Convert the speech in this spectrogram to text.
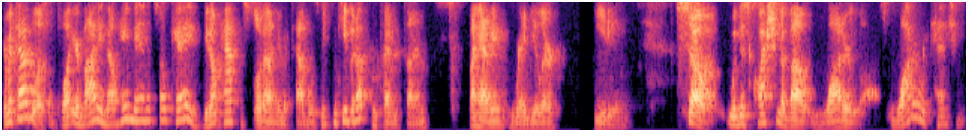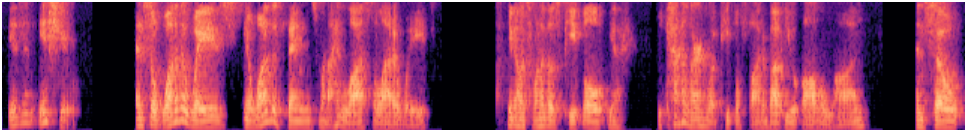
your metabolism, to let your body know, hey, man, it's okay. You don't have to slow down your metabolism. You can keep it up from time to time by having regular eating. So, with this question about water loss, water retention is an issue. And so one of the ways, you know, one of the things when I lost a lot of weight, you know, it's one of those people, you know, you kind of learn what people thought about you all along. And so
